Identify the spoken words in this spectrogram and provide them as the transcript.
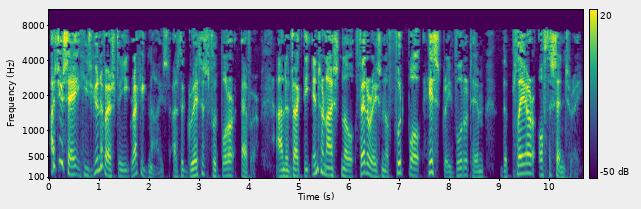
As you say, he's universally recognised as the greatest footballer ever. And in fact, the International Federation of Football History voted him the player of the century.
